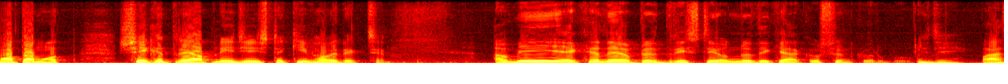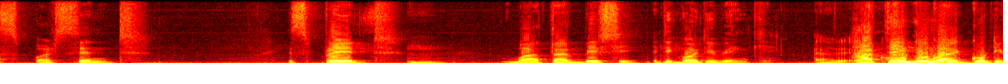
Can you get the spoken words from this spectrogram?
মতামত সেক্ষেত্রে আপনি এই জিনিসটা কীভাবে দেখছেন? আমি এখানে আপনার দৃষ্টি অন্যদিকে আকর্ষণ করব। জি। পাঁচ পার্সেন্ট স্প্রেড বা তার বেশি এটি কয়টি ব্যাংকে হাতে গোনা গুটি।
